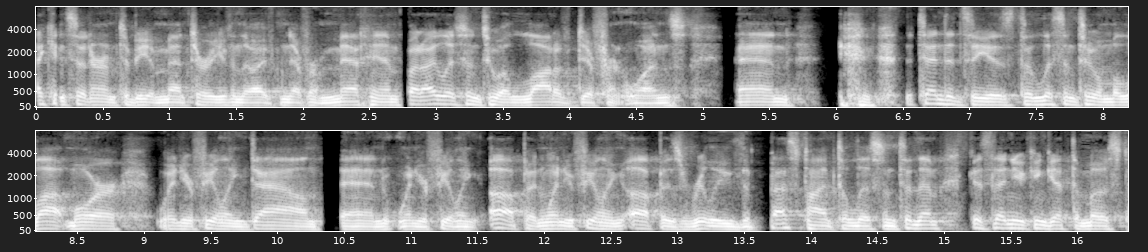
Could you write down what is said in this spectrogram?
I consider him to be a mentor, even though I've never met him. But I listen to a lot of different ones. And the tendency is to listen to them a lot more when you're feeling down than when you're feeling up. And when you're feeling up is really the best time to listen to them because then you can get the most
